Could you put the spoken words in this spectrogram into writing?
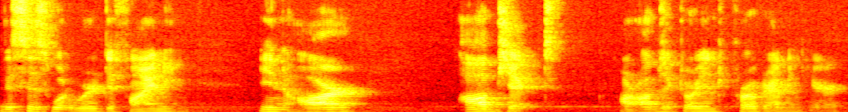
This is what we're defining in our object, our object-oriented programming here.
